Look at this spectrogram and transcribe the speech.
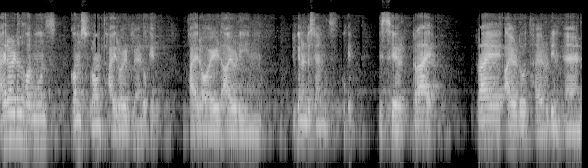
Thyroidal hormones comes from thyroid gland okay. Thyroid iodine you can understand this okay. This here tri triiodothyronine and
